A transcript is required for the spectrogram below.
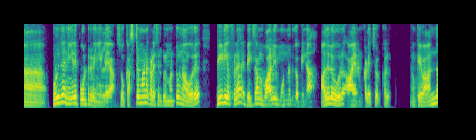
புரிஞ்சால் புரிஞ்சா நீங்களே போட்டுருவீங்க இல்லையா? ஸோ கஷ்டமான கலைச்சொற்கள் மட்டும் நான் ஒரு பிடிஎஃப்ல இப்போ எக்ஸாம் வால்யூம் ஒன்று இருக்கு அப்படின்னா அதுல ஒரு ஆயிரம் கலைச்சொற்கள். ஓகேவா அந்த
